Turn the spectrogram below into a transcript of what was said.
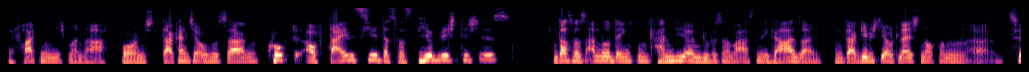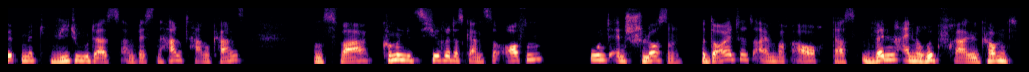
Der fragt noch nicht mal nach. Und da kann ich auch nur sagen, guck auf dein Ziel, das, was dir wichtig ist, und das, was andere denken, kann dir in gewissermaßen egal sein. Und da gebe ich dir auch gleich noch einen äh, Tipp mit, wie du das am besten handhaben kannst. Und zwar kommuniziere das Ganze offen und entschlossen. Bedeutet einfach auch, dass wenn eine Rückfrage kommt,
